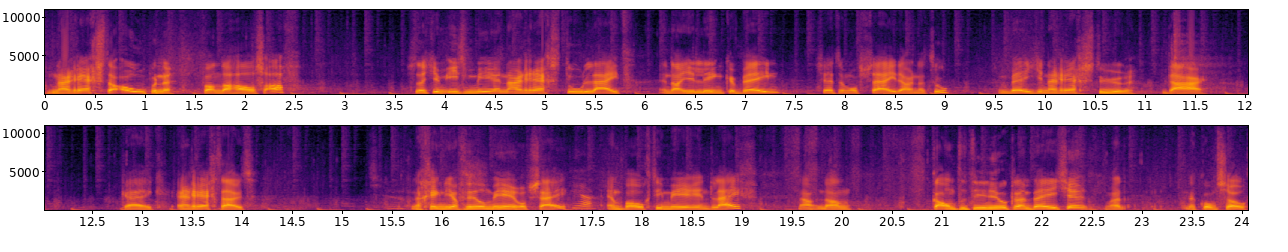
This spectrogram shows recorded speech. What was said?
naar rechts te openen van de hals af. Zodat je hem iets meer naar rechts toe leidt. En dan je linkerbeen, zet hem opzij daar naartoe. Een beetje naar rechts sturen. Daar. Kijk, en rechtuit. Dan ging hij al veel meer opzij. Ja. En boogt hij meer in het lijf. Nou, en dan kantelt hij een heel klein beetje. Maar dat komt zo.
